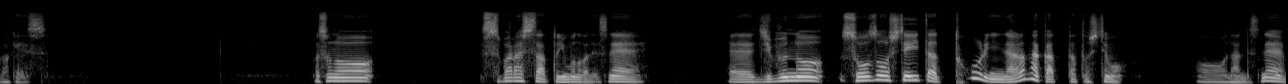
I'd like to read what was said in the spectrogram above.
わけです。その素晴らしさというものがですね、え自分の想像していた通りにならなかったとしてもなんですね。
